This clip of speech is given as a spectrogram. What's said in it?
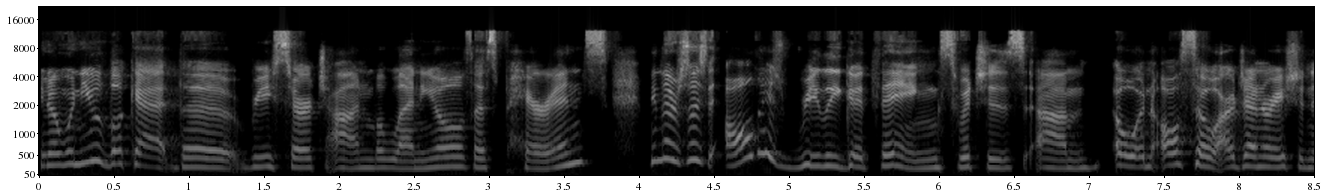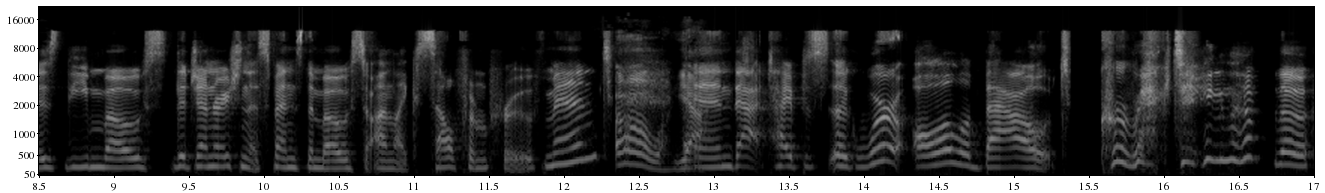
you know, when you look at the research on millennials as parents, I mean, there's this, all these really good things, which is, um, oh, and also our generation is the most, the generation that spends the most on like self improvement. Oh, yeah. And that type of, like, we're all about correcting the, the,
